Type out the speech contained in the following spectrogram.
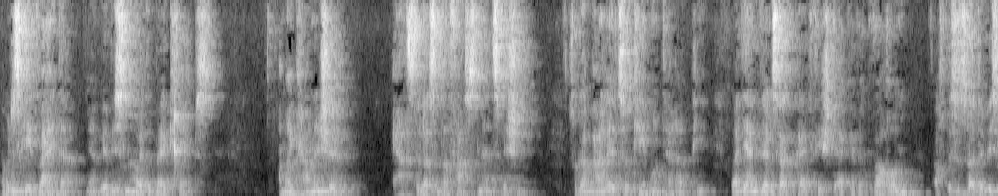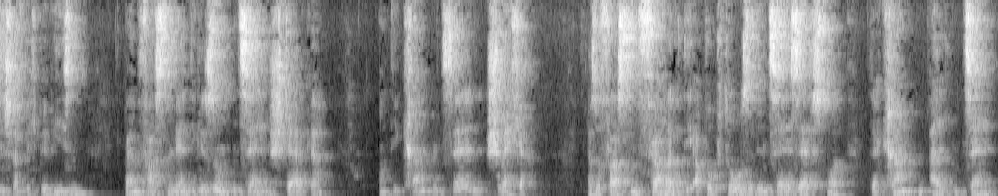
Aber das geht weiter. Ja, wir wissen heute bei Krebs, amerikanische Ärzte lassen da fasten inzwischen. Sogar parallel zur Chemotherapie, weil deren Wirksamkeit viel stärker wird. Warum? Auch das ist heute wissenschaftlich bewiesen. Beim Fasten werden die gesunden Zellen stärker und die kranken Zellen schwächer. Also Fasten fördert die Apoptose, den Zellselbstmord der kranken alten Zellen.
